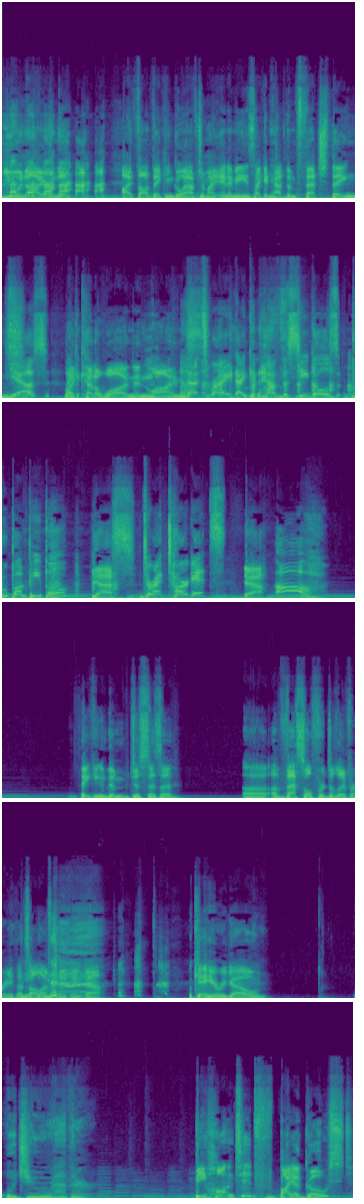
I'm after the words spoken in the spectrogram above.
you and I are in the. I thought they can go after my enemies. I can have them fetch things. Yes. Like Ketel One and Limes. That's right. I can have the seagulls poop on people, yes. direct targets. Yeah. Oh, thinking of them just as a uh, a vessel for delivery. That's all I'm thinking. Yeah. Okay, here we go. Would you rather be haunted f- by a ghost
